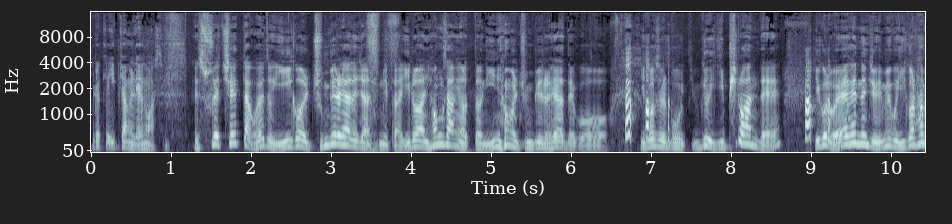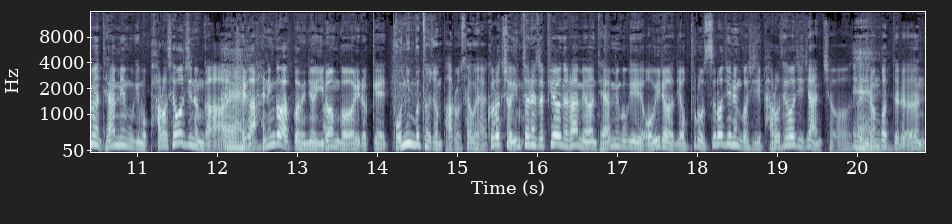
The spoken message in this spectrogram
이렇게 입장을 내놓았습니다. 술에 취했다고 해도 이걸 준비를 해야 되지 않습니까? 이러한 형상의 어떤 인형을 준비를 해야 되고 이것을 뭐 이게, 이게 필요한데 이걸 왜 했는지 의미고 이걸 하면 대한민국이 뭐 바로 세워지는가? 네. 제가 아닌 것 같거든요. 이런 걸 이렇게 본인부터 좀 바로 세워야 할것 그렇죠. 같습니다. 인터넷에 표현을 하면 대한민국이 오히려 옆으로 쓰러지는 것이지 바로 세워지지 않죠. 그래서 예. 이런 것들은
